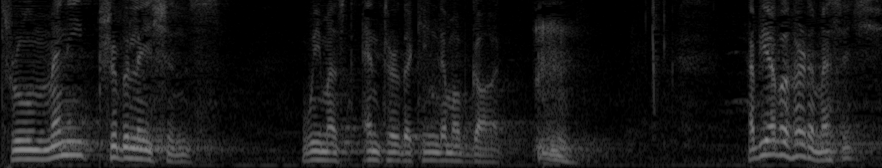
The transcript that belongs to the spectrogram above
through many tribulations we must enter the kingdom of God. Have you ever heard a message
